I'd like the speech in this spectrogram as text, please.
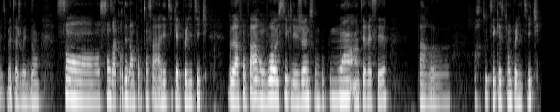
ils se mettent à jouer dedans sans, sans accorder d'importance à l'étiquette politique de la fanfare. On voit aussi que les jeunes sont beaucoup moins intéressés par, euh, par toutes ces questions politiques,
